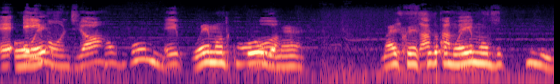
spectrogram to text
É O Eamond, ó. O Eamond com olho, né? Mais conhecido como Exatamente. Eamond.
